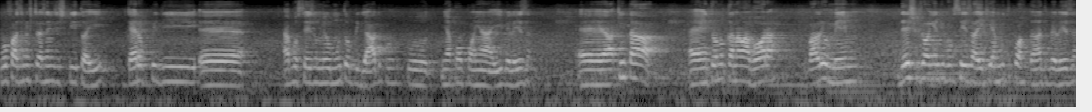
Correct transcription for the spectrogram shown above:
Vou fazer uns 300 inscritos aí. Quero pedir é, a vocês o meu muito obrigado por, por me acompanhar aí, beleza? É, a quem tá, é, entrou no canal agora, valeu mesmo. Deixa o joinha de vocês aí que é muito importante, beleza?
